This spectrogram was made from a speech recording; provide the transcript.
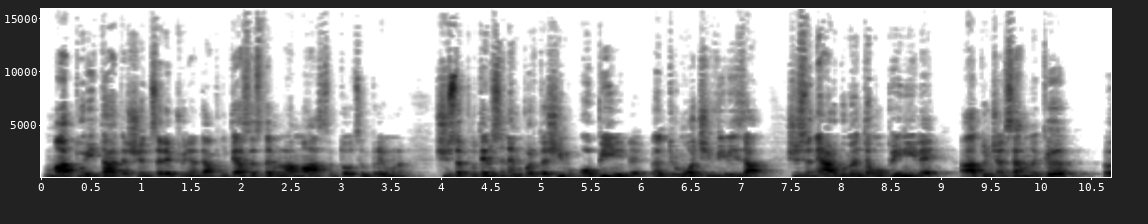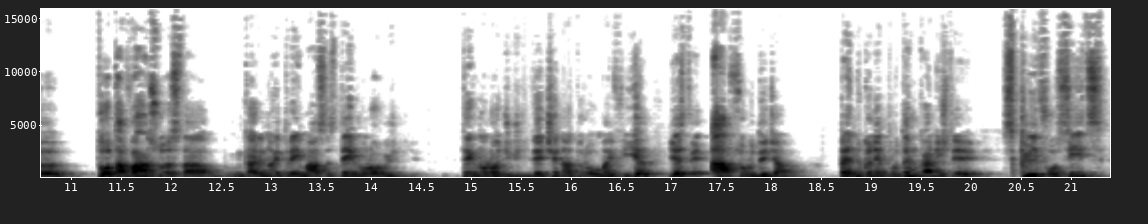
maturitatea și înțelepciunea de a putea să stăm la masă toți împreună și să putem să ne împărtășim opiniile într-un mod civilizat și să ne argumentăm opiniile, atunci înseamnă că uh, tot avansul ăsta în care noi trăim astăzi, tehnologic, tehnologic și de ce natură o mai fi el, este absolut degeaba. Pentru că ne purtăm ca niște sclifosiți, uh,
